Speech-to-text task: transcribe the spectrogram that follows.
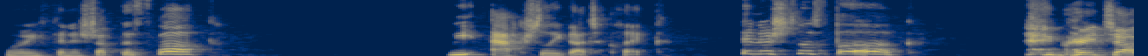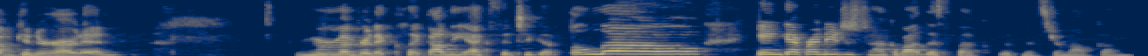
When we finish up this book, we actually got to click finish this book. Great job, kindergarten. Remember to click on the exit ticket below and get ready to talk about this book with Mr. Malcolm.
